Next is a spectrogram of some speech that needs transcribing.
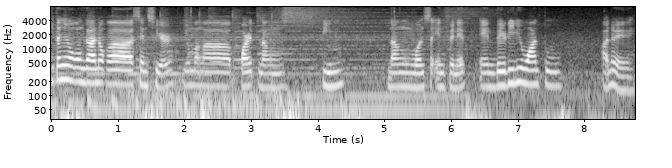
Kita niyo kung gaano ka sincere yung mga part ng team ng Monster Infinite and they really want to ano eh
